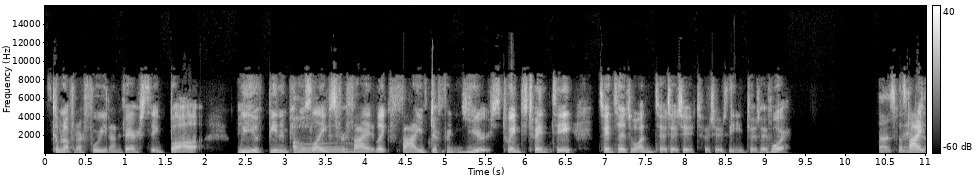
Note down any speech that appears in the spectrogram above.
It's coming up for our four year anniversary, but we have been in people's lives for Oh. five like five different years 2020 2021 2022 2023 2024 That's, that's five.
